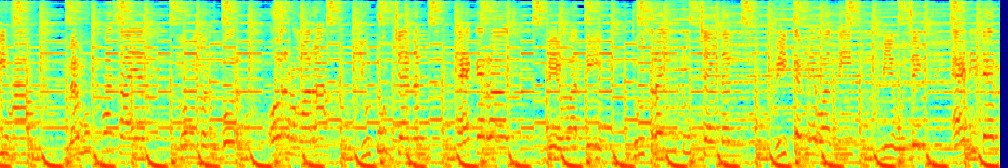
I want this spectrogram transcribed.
जी हाँ मैं मुफ्ता शायर मोहम्मदपुर और हमारा यूट्यूब चैनल हैकराज मेवाती। दूसरा यूट्यूब चैनल वी के मेवाती। Music editor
